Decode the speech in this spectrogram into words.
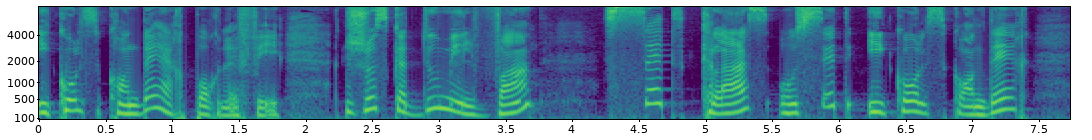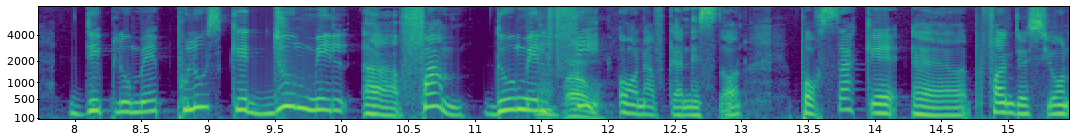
école secondaire pour les filles. Jusqu'à 2020, cette classe ou cette école secondaire diplômait plus que 2000 euh, femmes, 2000 ah, filles en Afghanistan. Pour ça que euh, Fondation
